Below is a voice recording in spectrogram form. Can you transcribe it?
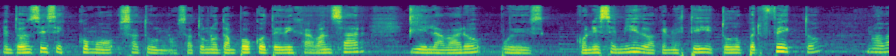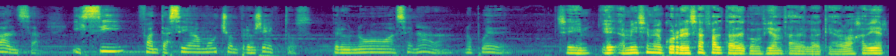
Entonces es como Saturno. Saturno tampoco te deja avanzar y el avaro, pues con ese miedo a que no esté todo perfecto, no avanza. Y sí fantasea mucho en proyectos, pero no hace nada, no puede. Sí, eh, a mí se me ocurre esa falta de confianza de la que hablaba Javier,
